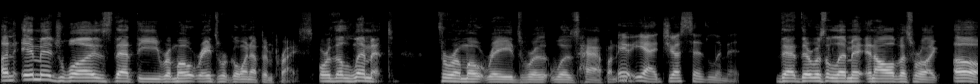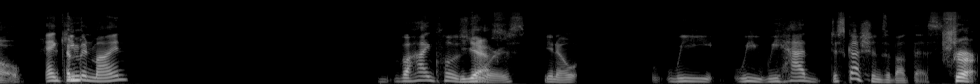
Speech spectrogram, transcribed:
an image was that the remote raids were going up in price, or the limit to remote raids were was happening. It- yeah, it just said limit. That there was a limit, and all of us were like, "Oh, And keep And- in mind, behind closed Yes. doors, you know, we we we had discussions about this. sure."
